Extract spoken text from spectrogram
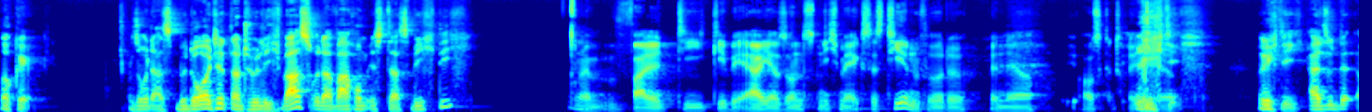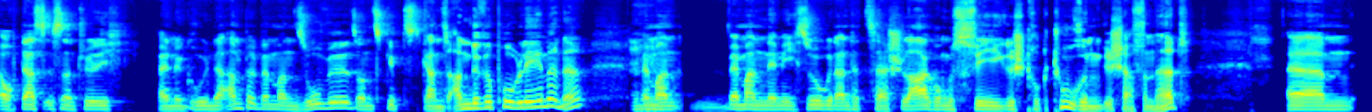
Okay. So, das bedeutet natürlich was oder warum ist das wichtig? Ähm, weil die GBR ja sonst nicht mehr existieren würde, wenn er ausgetreten wäre. Richtig, richtig. Also auch das ist natürlich eine grüne Ampel, wenn man so will, sonst gibt es ganz andere Probleme, ne? Mhm. Wenn, man, wenn man nämlich sogenannte zerschlagungsfähige Strukturen geschaffen hat, ähm,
